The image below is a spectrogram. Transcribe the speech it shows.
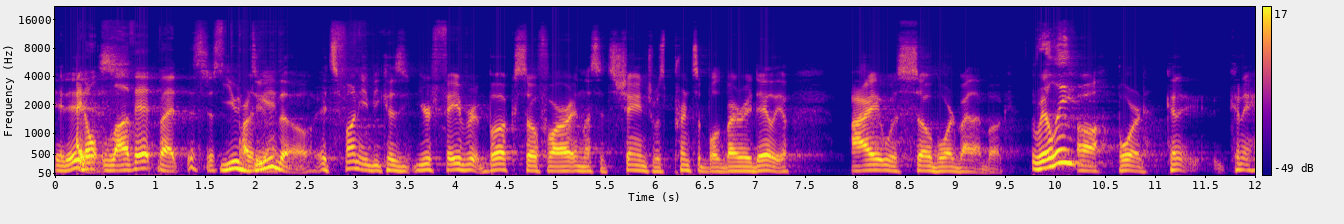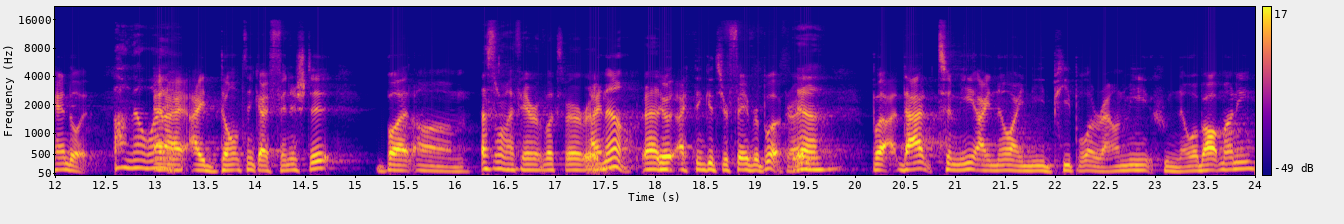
it is. I don't love it, but it's just You part of the do though. It's funny because your favorite book so far, unless it's changed, was Principles by Ray Dalio. I was so bored by that book. Really? Oh, bored. Couldn't couldn't handle it. oh no way! And I, I don't think I finished it, but um, That's one of my favorite books I've ever read. I know. Read. I think it's your favorite book, right? Yeah. but that to me, I know I need people around me who know about money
